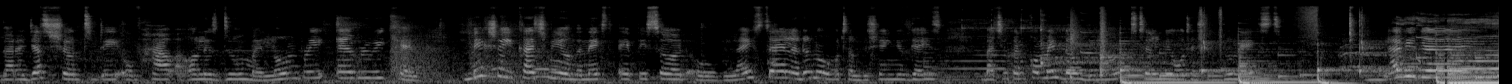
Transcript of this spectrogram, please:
that I just showed today of how I always do my laundry every weekend. Make sure you catch me on the next episode of Lifestyle. I don't know what I'll be showing you guys, but you can comment down below to tell me what I should do next. Love you guys.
